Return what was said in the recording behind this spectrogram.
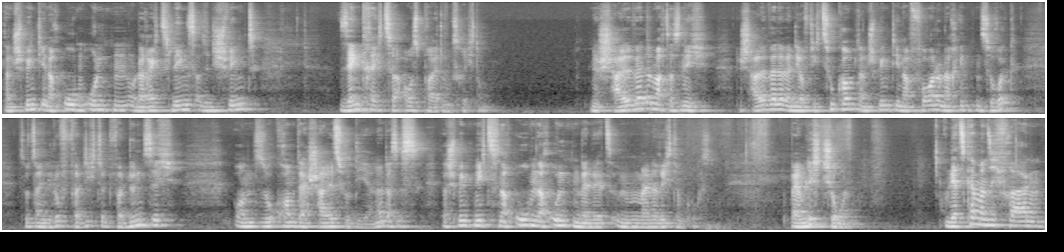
dann schwingt die nach oben, unten oder rechts, links. Also die schwingt senkrecht zur Ausbreitungsrichtung. Eine Schallwelle macht das nicht. Eine Schallwelle, wenn die auf dich zukommt, dann schwingt die nach vorne, nach hinten zurück. sozusagen die Luft verdichtet, verdünnt sich und so kommt der Schall zu dir. Ne? Das, ist, das schwingt nichts nach oben, nach unten, wenn du jetzt in meine Richtung guckst. Beim Licht schon. Und jetzt kann man sich fragen,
